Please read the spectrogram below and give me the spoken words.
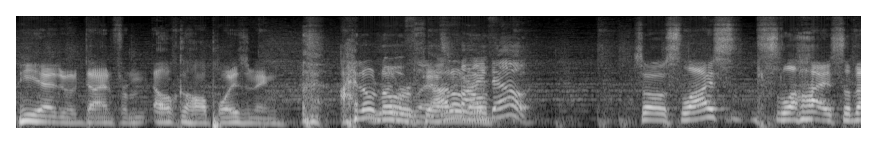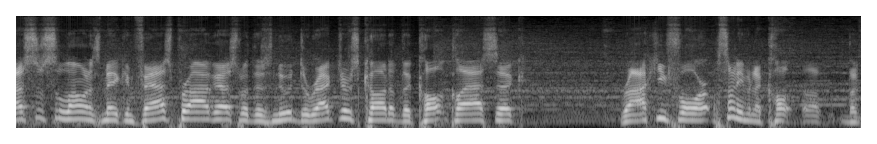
He had to have died from alcohol poisoning. I don't know. If, I don't know. Find if- out. So Sly, Sly, Sylvester Stallone is making fast progress with his new director's cut of the cult classic Rocky Four. It's not even a cult, uh, the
